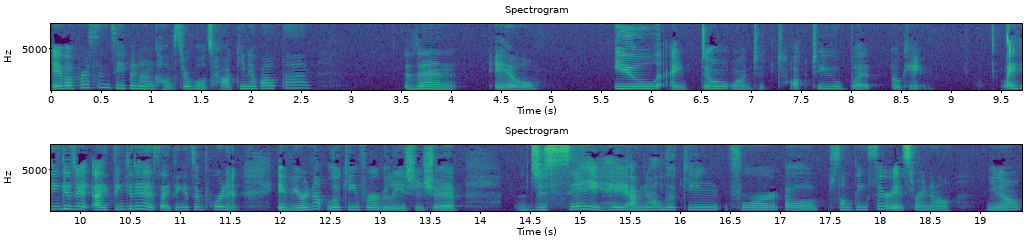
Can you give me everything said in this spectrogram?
If a person's even uncomfortable talking about that, then ew. Ew, I don't want to talk to you, but okay. I think it I think it is. I think it's important. If you're not looking for a relationship, just say, "Hey, I'm not looking for uh, something serious right now," you know?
